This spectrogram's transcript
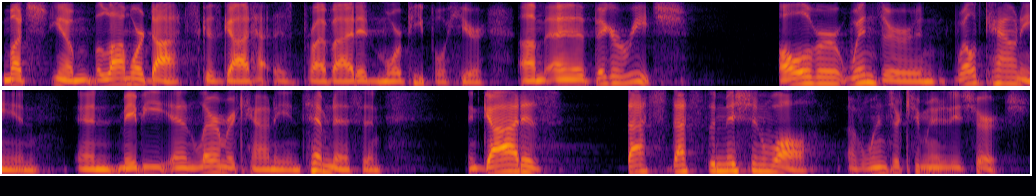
much, you know, a lot more dots because God has provided more people here um, and a bigger reach all over Windsor and Weld County and, and maybe in Larimer County and Timnath. And, and God is, that's, that's the mission wall of Windsor Community Church.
